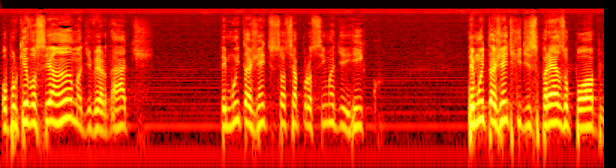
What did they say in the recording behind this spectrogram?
ou porque você a ama de verdade. Tem muita gente que só se aproxima de rico. Tem muita gente que despreza o pobre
